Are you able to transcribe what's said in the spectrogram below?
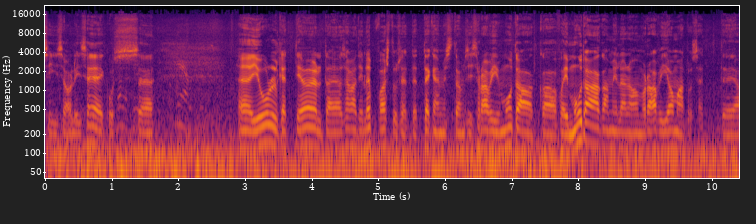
siis oli see, kus Äh, julgeti öelda ja saadi lõppvastuselt, et tegemist on siis ravimudaga või mudaga, millel on raviomadused. Ja,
